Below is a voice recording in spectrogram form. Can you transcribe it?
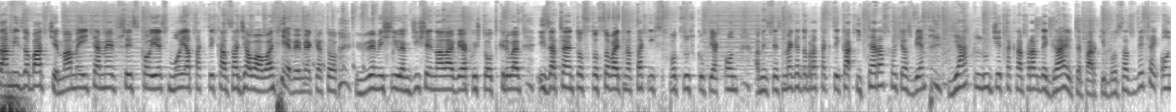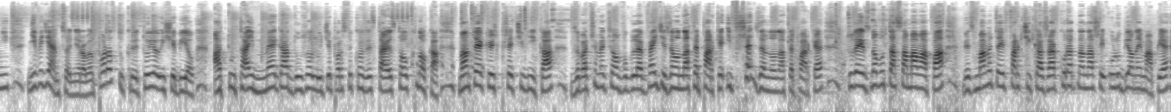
Sami zobaczcie, mamy itemy, wszystko jest, moja taktyka zadziałała. Nie wiem, jak ja to wymyśliłem. Dzisiaj na live jakoś to odkryłem i zacząłem to stosować na takich spocuszków jak on, a więc to jest mega dobra taktyka i teraz chociaż wiem, jak ludzie tak naprawdę grają te parki, bo zazwyczaj oni, nie wiedziałem co oni robią, po prostu krytują i się biją, a tutaj mega dużo ludzi po prostu korzystają z tego knoka. Mam tu jakiegoś przeciwnika, zobaczymy czy on w ogóle wejdzie ze mną na tę parkę i wszedł ze mną na tę parkę. Tutaj jest znowu ta sama mapa, więc mamy tutaj farcika, że akurat na naszej ulubionej mapie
